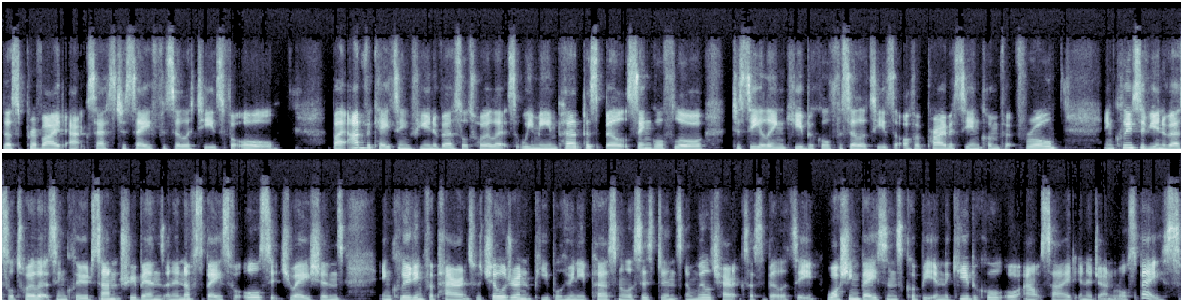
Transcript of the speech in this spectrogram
thus provide access to safe facilities for all. By advocating for universal toilets, we mean purpose built single floor to ceiling cubicle facilities that offer privacy and comfort for all. Inclusive universal toilets include sanitary bins and enough space for all situations, including for parents with children, people who need personal assistance, and wheelchair accessibility. Washing basins could be in the cubicle or outside in a general space.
